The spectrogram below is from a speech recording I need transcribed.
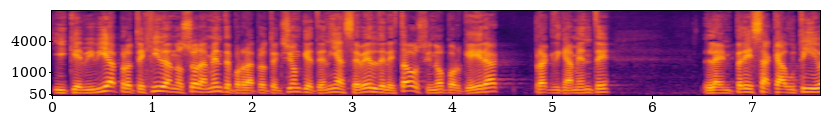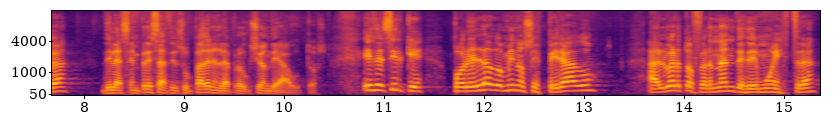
y que vivía protegida no solamente por la protección que tenía Sebel del Estado, sino porque era prácticamente la empresa cautiva de las empresas de su padre en la producción de autos. Es decir, que por el lado menos esperado, Alberto Fernández demuestra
